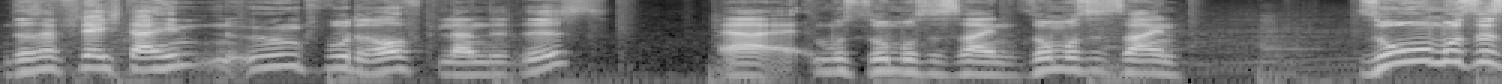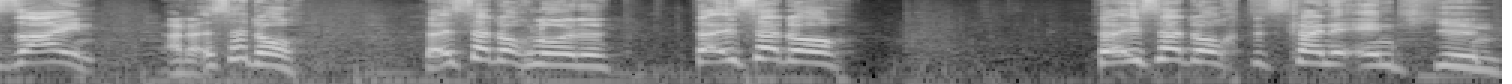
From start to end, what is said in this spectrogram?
Und dass er vielleicht da hinten irgendwo drauf gelandet ist. Ja, muss, so muss es sein. So muss es sein. So muss es sein. Ah, da ist er doch. Da ist er doch, Leute. Da ist er doch. Da ist er doch, das kleine Entchen.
